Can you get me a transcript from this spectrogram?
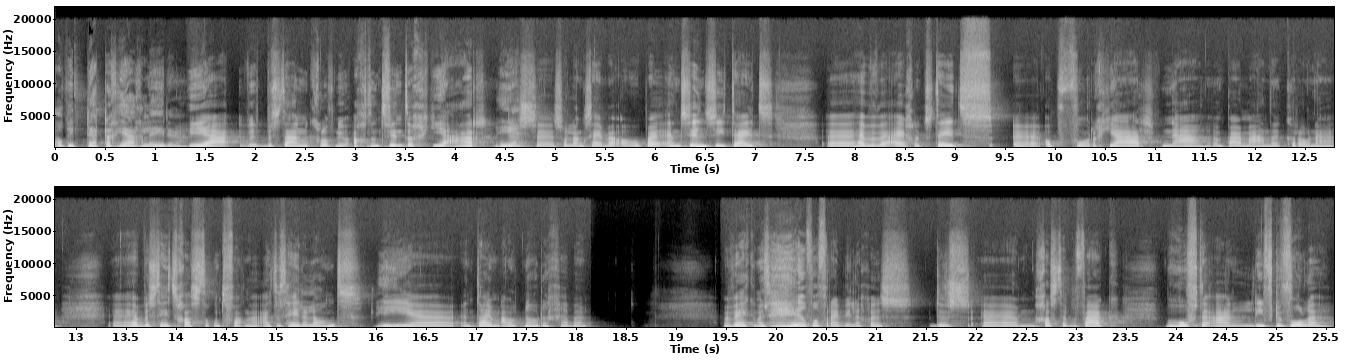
Alweer 30 jaar geleden. Ja, we bestaan, ik geloof nu 28 jaar. Ja. Dus uh, zo lang zijn we open. En sinds die tijd uh, hebben we eigenlijk steeds uh, op vorig jaar, na een paar maanden corona, hebben we steeds gasten ontvangen uit het hele land. Die ja. een time-out nodig hebben. We werken met heel veel vrijwilligers. Dus ehm, gasten hebben vaak behoefte aan liefdevolle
